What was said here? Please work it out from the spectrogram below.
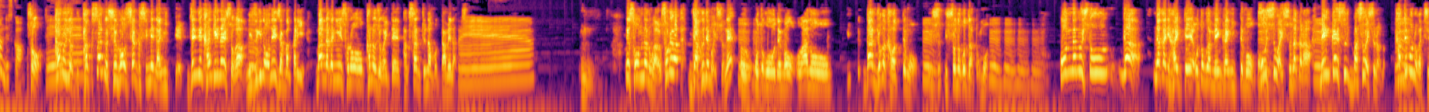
なんですか？そう。彼女ってたくさんの集合着信で何って、全然関係ない人が水着のお姉ちゃんばっかり、真ん中にその彼女がいてたくさんっていうのはもうダメなんです。うん。で、そんなのが、それは逆でも一緒ね。うんうんうん男でも、あの、い男女が変わってもうん。一緒,、一緒のことだと思うの、女の人が中に入って男が面会に行っても、交渉は一緒だから、うん。面会する場所は一緒なの。うん。建物が違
